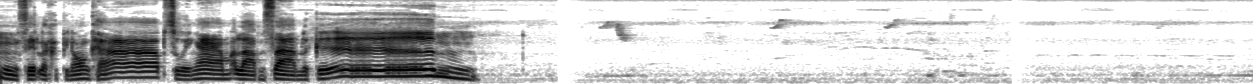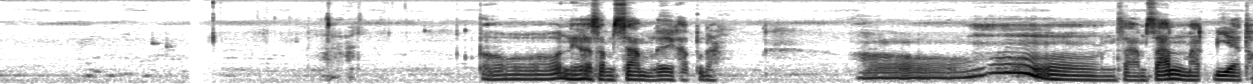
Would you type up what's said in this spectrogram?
มเสร็จแล้วครับพี่น้องครับ สวยงามอลามสามเหลือเกิน ต่อเนื้อซ้ำๆเลยครับพุ่นนะอ๋อสามสั้นหมักเบียร์ท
